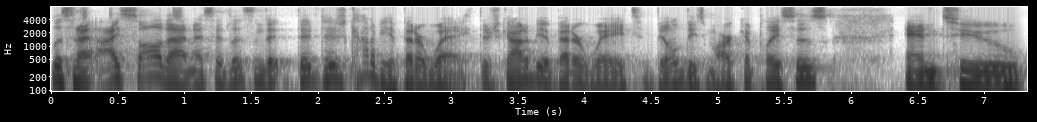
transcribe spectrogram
listen, I, I saw that and I said, listen, there, there's got to be a better way. There's got to be a better way to build these marketplaces and to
